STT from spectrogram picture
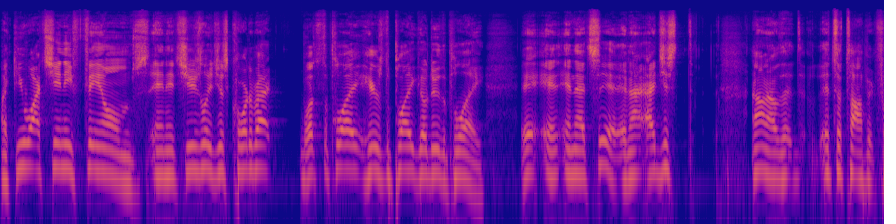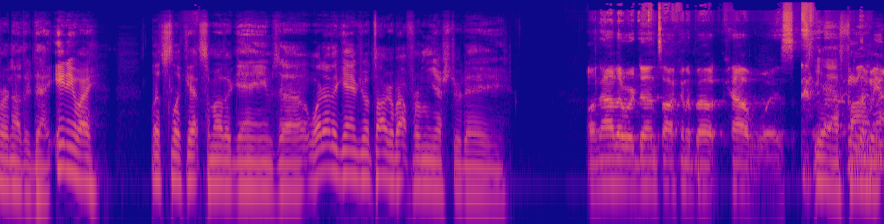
Like you watch any films, and it's usually just quarterback. What's the play? Here's the play. Go do the play, and, and that's it. And I, I just, I don't know. It's a topic for another day. Anyway, let's look at some other games. Uh, what other games you want to talk about from yesterday? Well, now that we're done talking about Cowboys, yeah, fine. I,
